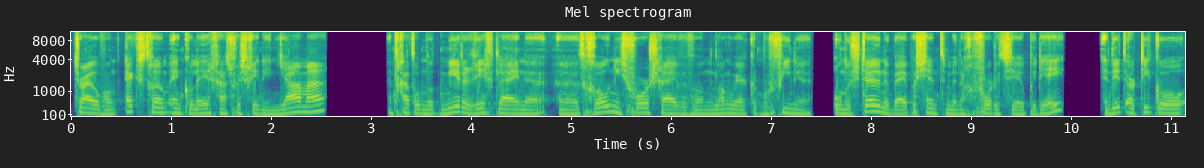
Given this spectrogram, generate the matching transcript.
trial van Ekstrom en collega's verschenen in JAMA. Het gaat erom dat meerdere richtlijnen eh, het chronisch voorschrijven van langwerkend morfine ondersteunen bij patiënten met een gevorderd COPD. En dit artikel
